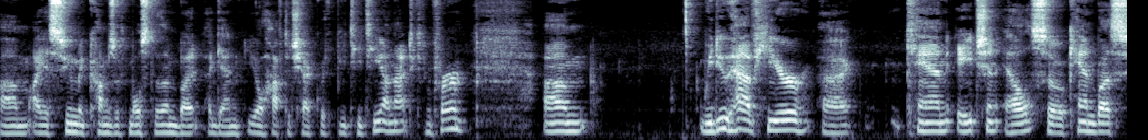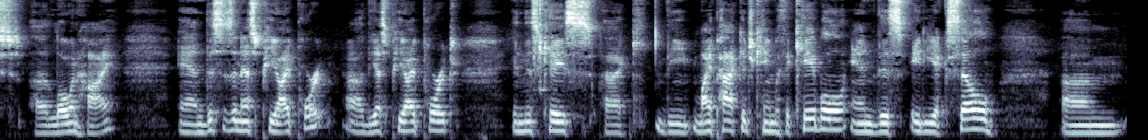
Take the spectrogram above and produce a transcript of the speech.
Um, I assume it comes with most of them, but again, you'll have to check with BTT on that to confirm. Um, we do have here uh, CAN H and L, so CAN bus uh, low and high. And this is an SPI port. Uh, the SPI port, in this case, uh, the my package came with a cable and this ADXL um,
